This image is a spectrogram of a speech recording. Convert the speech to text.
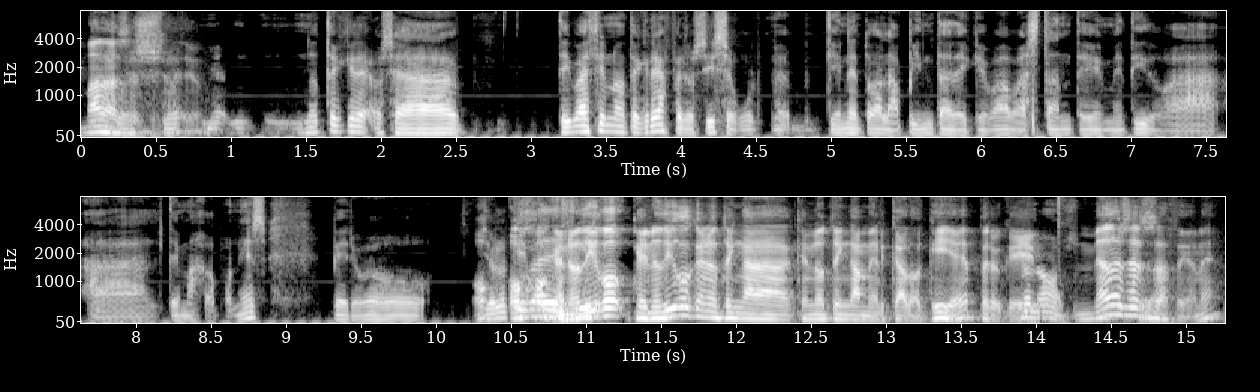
Mala pues, sensación. Eh, no te creas, o sea, te iba a decir no te creas, pero sí, seguro, eh, tiene toda la pinta de que va bastante metido al tema japonés, pero yo lo que Ojo, que, no digo, que no digo que no tenga, que no tenga mercado aquí, ¿eh? pero que me ha dado esa sensación, ¿eh?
